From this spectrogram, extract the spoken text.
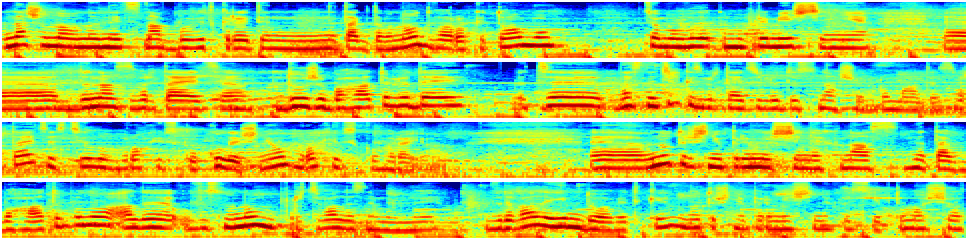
Наш оновлений ЦНАП був відкритий не так давно, два роки тому. В цьому великому приміщенні Е, до нас звертається дуже багато людей. Це нас не тільки звертаються люди з нашої громади, звертаються з цілого Горохівського, колишнього Горохівського району. Е, Внутрішньо приміщених нас не так багато було, але в основному працювали з ними ми. Видавали їм довідки внутрішньо переміщених осіб, тому що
